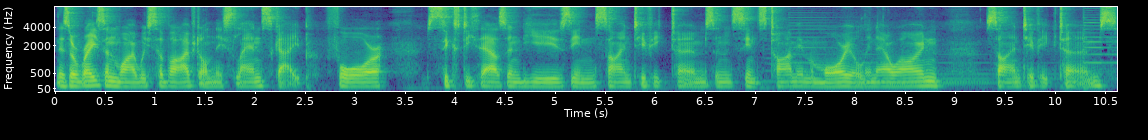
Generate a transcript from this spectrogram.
There's a reason why we survived on this landscape for 60,000 years in scientific terms and since time immemorial in our own scientific terms.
